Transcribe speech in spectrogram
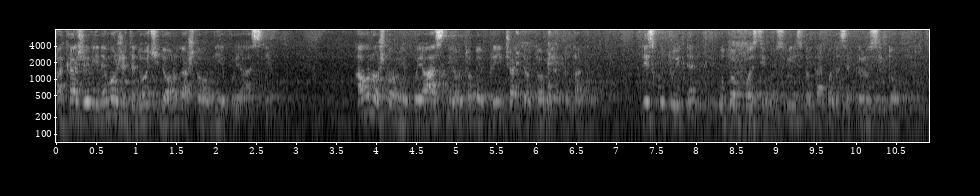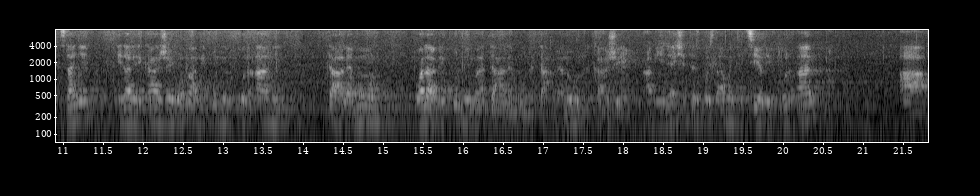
Pa kaže, vi ne možete doći do onoga što vam nije pojasnio. A ono što vam je pojasnio, o tome pričajte, o tome, je to tako, diskutujte u tom pozitivnom smislu, tako da se prenosi to znanje. I dalje kaže, ova bi kunil Kur'ani ta'lemun, wala bi kulli ma ta'lemun ta'melun. Kaže, a vi nećete poznavati cijeli Kur'an, a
